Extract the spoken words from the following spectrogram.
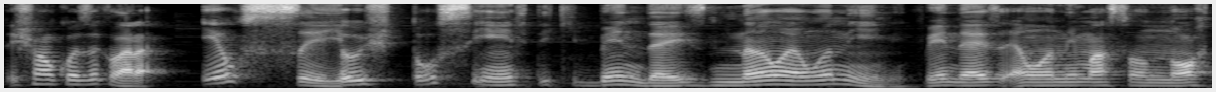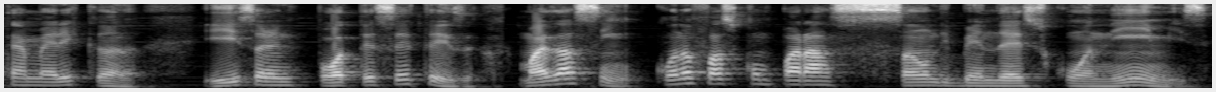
deixa uma coisa clara. Eu sei, eu estou ciente de que Ben 10 não é um anime. Ben 10 é uma animação norte-americana. E isso a gente pode ter certeza. Mas assim, quando eu faço comparação de Ben 10 com animes,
